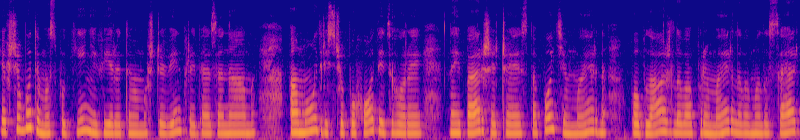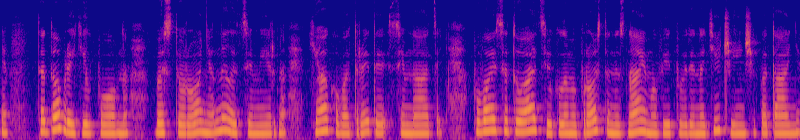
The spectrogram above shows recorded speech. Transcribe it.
якщо будемо спокійні, віритимемо, що Він прийде за нами, а мудрість, що походить згори, найперше чиста, потім мирна, поблажлива, примирлива, милосердня та добрих діл повна, безстороння, нелицемірна, Якова 3,17. Бувають ситуації, коли ми просто не знаємо відповіді на ті чи інші питання,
